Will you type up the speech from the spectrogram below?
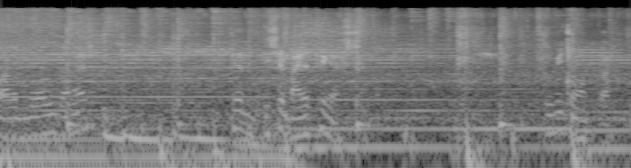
bubble গানের দেশের বাইরে থেকে আসছে। খুবই চমৎকার।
